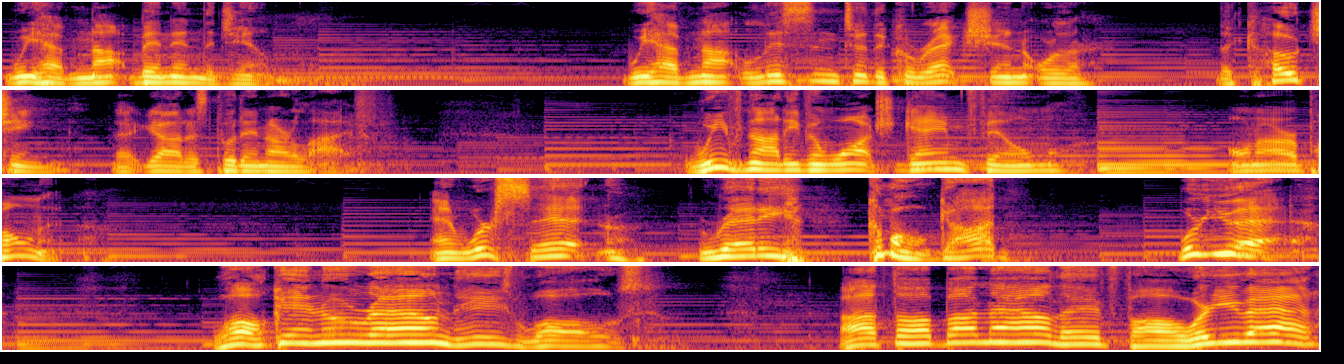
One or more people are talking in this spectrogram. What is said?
We have not been in the gym. We have not listened to the correction or the coaching that God has put in our life. We've not even watched game film on our opponent. And we're set, ready. Come on, God. Where you at? walking around these walls. I thought by now they'd fall. Where you at?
